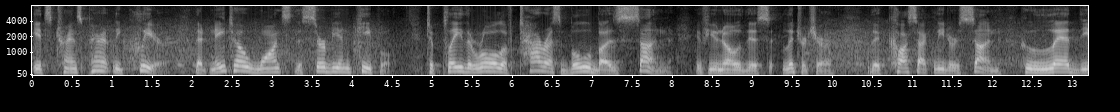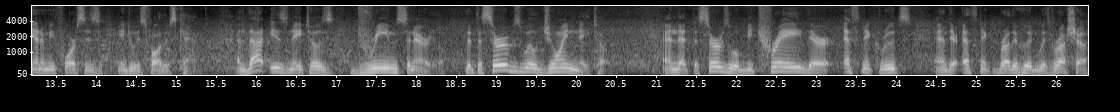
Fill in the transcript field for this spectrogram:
it's transparently clear that NATO wants the Serbian people to play the role of Taras Bulba's son, if you know this literature, the Cossack leader's son who led the enemy forces into his father's camp. And that is NATO's dream scenario that the Serbs will join NATO and that the Serbs will betray their ethnic roots and their ethnic brotherhood with Russia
